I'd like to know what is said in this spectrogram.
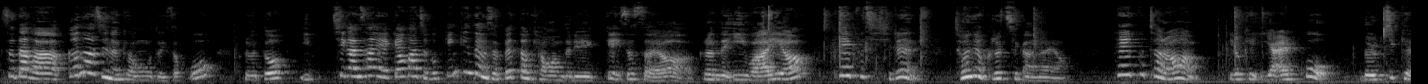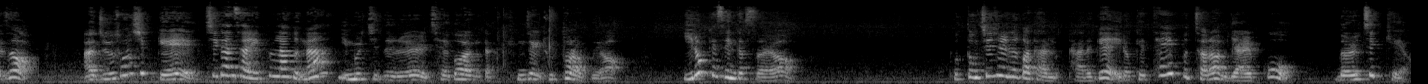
쓰다가 끊어지는 경우도 있었고 그리고 또 이 치간 사이에 껴가지고 낑낑대면서 뺐던 경험들이 꽤 있었어요. 그런데 이 Y형 테이프 치실은 전혀 그렇지가 않아요. 테이프처럼 이렇게 얇고 널찍해서 아주 손쉽게 치간 사이 플라그나 이물질들을 제거하기가 굉장히 좋더라고요. 이렇게 생겼어요. 보통 치실들과 다르- 다르게 이렇게 테이프처럼 얇고 널찍해요.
